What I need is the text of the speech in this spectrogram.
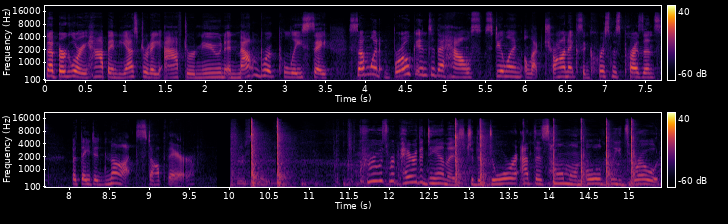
That burglary happened yesterday afternoon, and Mountain Brook police say someone broke into the house, stealing electronics and Christmas presents, but they did not stop there. Crews repair the damage to the door at this home on Old Leeds Road.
